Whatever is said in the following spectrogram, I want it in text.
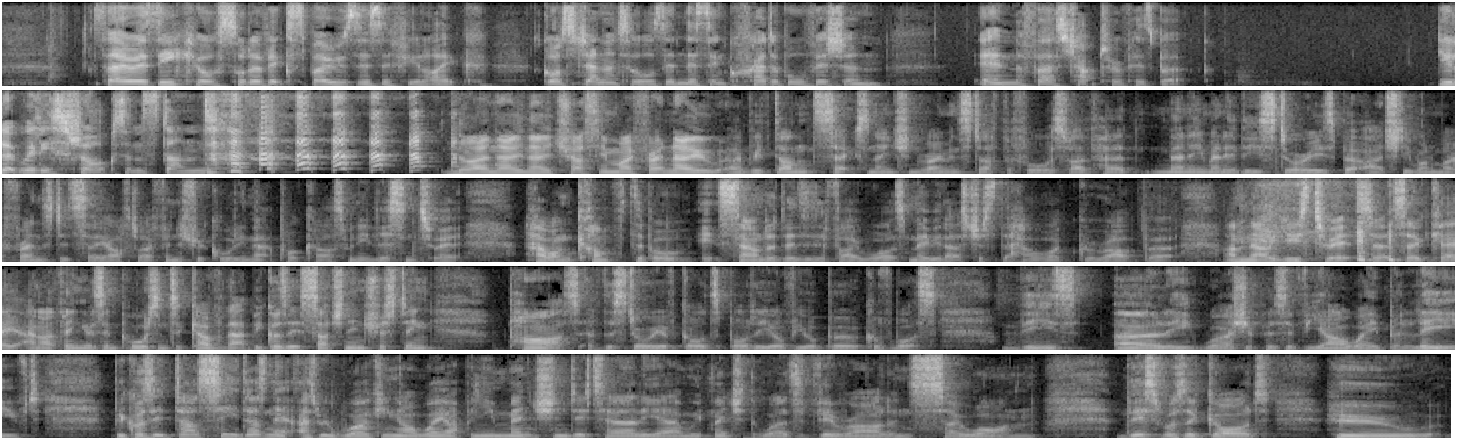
so ezekiel sort of exposes if you like God's genitals in this incredible vision in the first chapter of his book. You look really shocked and stunned. no, no, no. Trust me, my friend. No, uh, we've done sex and ancient Roman stuff before, so I've heard many, many of these stories. But actually, one of my friends did say after I finished recording that podcast, when he listened to it, how uncomfortable it sounded as if I was. Maybe that's just the how I grew up, but I'm now used to it, so it's okay. And I think it was important to cover that because it's such an interesting part of the story of God's body of your book of what's these early worshippers of Yahweh believed because it does see doesn't it as we're working our way up and you mentioned it earlier and we've mentioned the words virile and so on this was a god who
